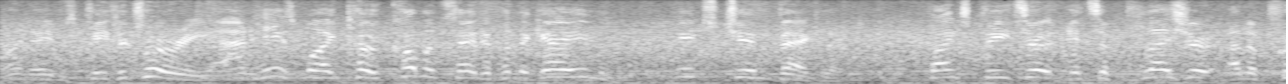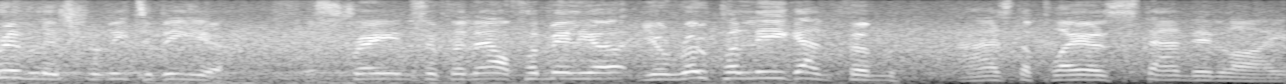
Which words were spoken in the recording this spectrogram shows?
My name's Peter Drury, and here's my co-commentator for the game. It's Jim Beglin. Thanks, Peter. It's a pleasure and a privilege for me to be here. The strains of the now familiar Europa League anthem as the players stand in line.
